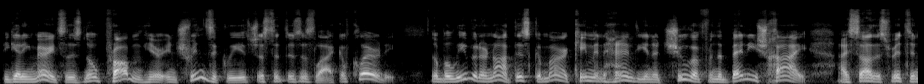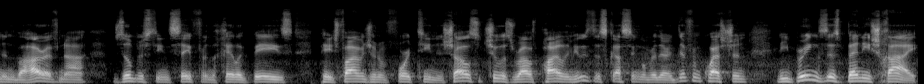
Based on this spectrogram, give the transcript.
be getting married? So there's no problem here intrinsically. It's just that there's this lack of clarity. Now, believe it or not, this Gemara came in handy in a tshuva from the Ben Ish Chai. I saw this written in Vaharevna Zilberstein Sefer in the Chelik Beis, page 514. In Charles Tshuva's Rav Pealim, he was discussing over there a different question, and he brings this Ben Ish Chai.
